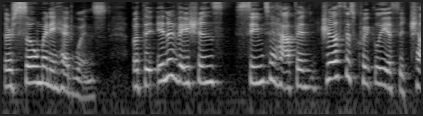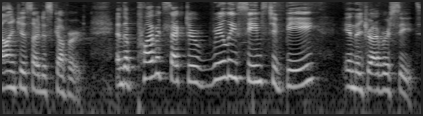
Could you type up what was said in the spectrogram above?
there's so many headwinds, but the innovations seem to happen just as quickly as the challenges are discovered. And the private sector really seems to be in the driver's seat.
